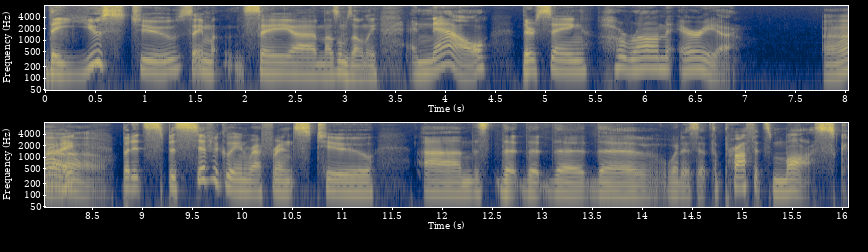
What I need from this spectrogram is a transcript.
They used to say say uh, Muslims only, and now they're saying haram area oh, right? But it's specifically in reference to um, this, the the the the what is it? The Prophet's Mosque.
